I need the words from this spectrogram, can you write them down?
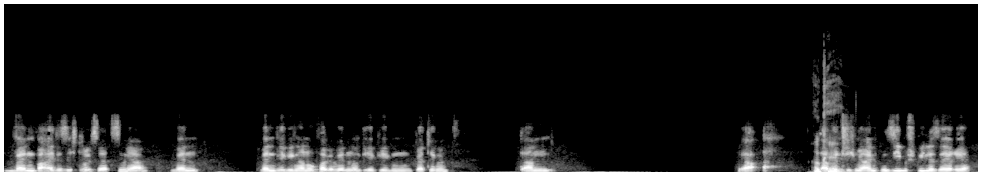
Wenn beide sich durchsetzen, ja. Wenn, wenn wir gegen Hannover gewinnen und ihr gegen Göttingen, dann ja. Okay. Da wünsche ich mir eigentlich eine sieben-Spiele-Serie.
